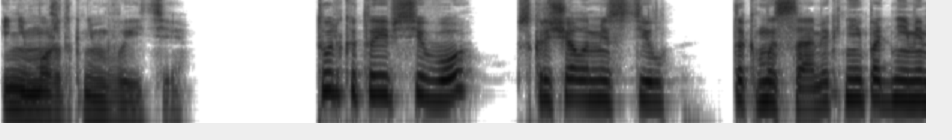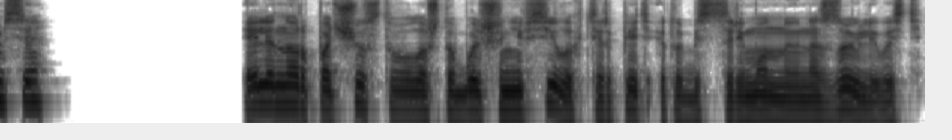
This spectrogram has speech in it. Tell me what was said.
и не может к ним выйти. «Только-то и всего?» — вскричала мисс Стил. «Так мы сами к ней поднимемся». Эленор почувствовала, что больше не в силах терпеть эту бесцеремонную назойливость,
